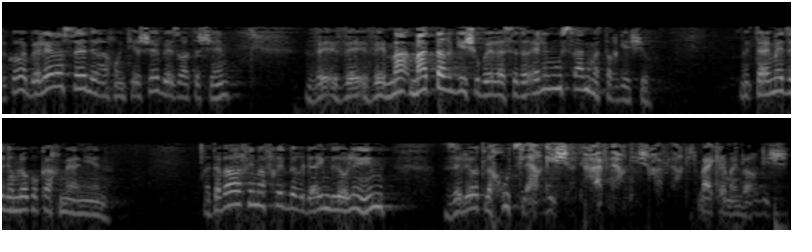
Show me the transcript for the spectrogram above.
זה קורה. בליל הסדר אנחנו נתיישב בעזרת השם, ומה תרגישו בליל הסדר? אין לי מושג מה תרגישו. ואת האמת זה גם לא כל כך מעניין. הדבר הכי מפחיד ברגעים גדולים זה להיות לחוץ להרגיש. אני חייב להרגיש, חייב להרגיש. מה יקרה אם אני לא ארגיש?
